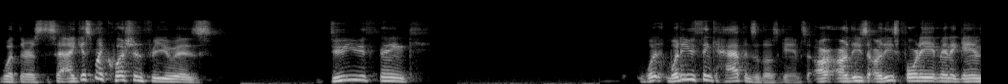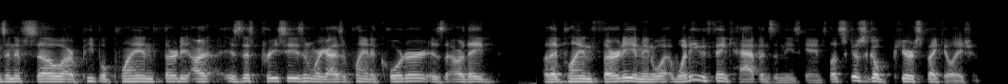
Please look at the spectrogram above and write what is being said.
what there is to say. I guess my question for you is do you think what what do you think happens to those games? Are are these are these 48 minute games? And if so, are people playing 30? Are, is this preseason where guys are playing a quarter? Is are they are they playing 30? I mean, what what do you think happens in these games? Let's just go pure speculation.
